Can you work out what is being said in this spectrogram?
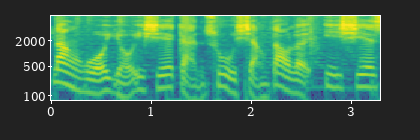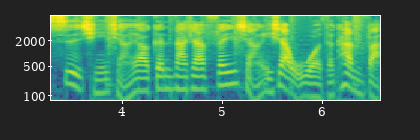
让我有一些感触，想到了一些事情，想要跟大家分享一下我的看法，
